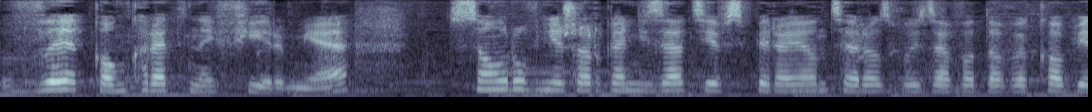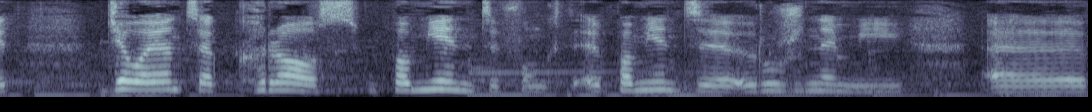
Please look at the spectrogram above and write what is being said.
w konkretnej firmie. Są również organizacje wspierające rozwój zawodowy kobiet, działające cross pomiędzy, funk- pomiędzy różnymi e,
